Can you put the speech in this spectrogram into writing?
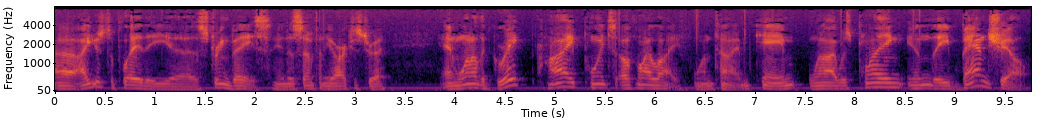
uh, I used to play the uh, string bass in a symphony orchestra, and one of the great high points of my life one time came when I was playing in the bandshell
